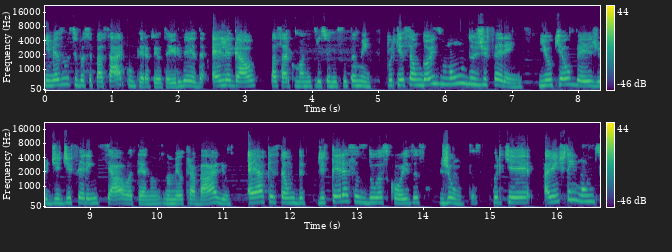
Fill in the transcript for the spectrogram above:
E mesmo se você passar com um terapeuta Ayurveda, é legal passar com uma nutricionista também, porque são dois mundos diferentes. E o que eu vejo de diferencial até no, no meu trabalho é a questão de, de, ter essas duas coisas juntas. Porque a gente tem muitos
